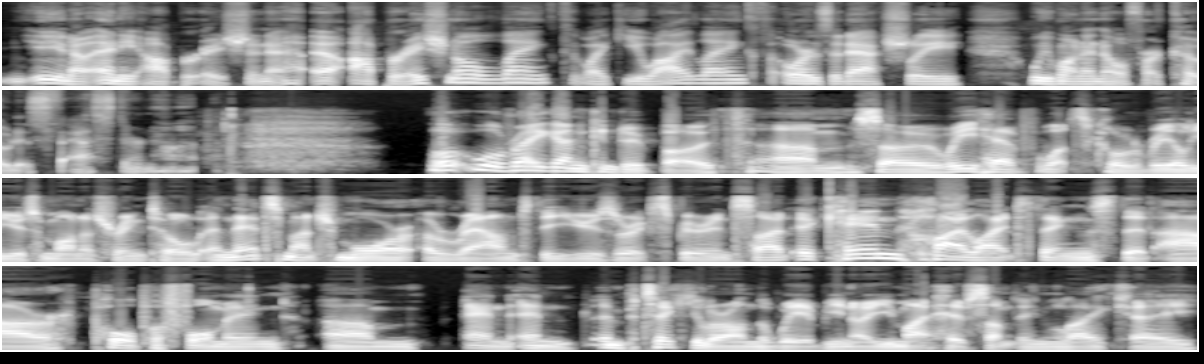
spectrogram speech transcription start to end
You know, any operation, uh, uh, operational length, like UI length, or is it actually we want to know if our code is fast or not? Well, well, Raygun can do both. Um, so we have what's called a real user monitoring tool, and that's much more around the user experience side. It can highlight things that are poor performing, um, and and in particular on the web. You know, you might have something like a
